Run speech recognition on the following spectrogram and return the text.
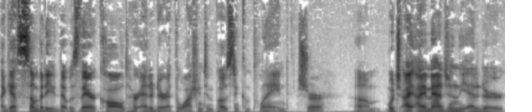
I guess somebody that was there called her editor at the Washington Post and complained Sure. um, which I, I imagine the editor.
